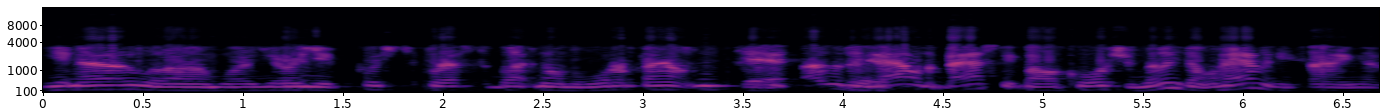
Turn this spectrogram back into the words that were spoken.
you know, um, where you you push to press the button on the water fountain. Yeah. Other than yeah. that, on the basketball course, you really don't have anything.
